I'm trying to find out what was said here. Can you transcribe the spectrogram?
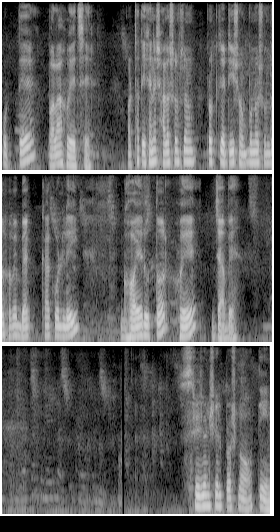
করতে বলা হয়েছে। অর্থাৎ এখানে সালোকসংশ্লেষণ প্রক্রিয়াটি সম্পূর্ণ সুন্দরভাবে ব্যাখ্যা করলেই ঘয়ের উত্তর হয়ে যাবে। সৃজনশীল প্রশ্ন তিন।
